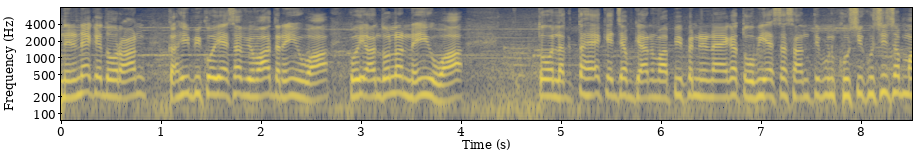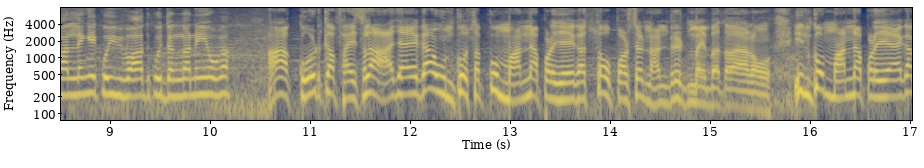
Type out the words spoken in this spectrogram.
निर्णय के दौरान, कहीं भी कोई ऐसा विवाद नहीं हुआ, कोई आंदोलन नहीं हुआ तो लगता है कि जब ज्ञानवापी पर निर्णय आएगा तो भी ऐसा शांतिपूर्ण खुशी खुशी सब मान लेंगे, कोई विवाद, कोई दंगा नहीं होगा? हाँ कोर्ट का फैसला आ जाएगा उनको सबको मानना पड़ जाएगा सौ परसेंट हंड्रेड मैं बता रहा हूँ। इनको मानना पड़ जाएगा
